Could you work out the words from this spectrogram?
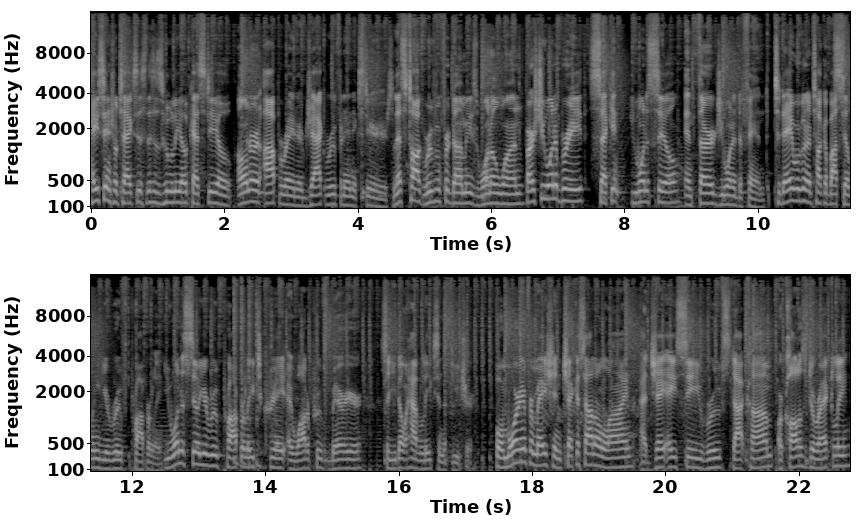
Hey Central Texas, this is Julio Castillo, owner and operator of Jack Roofing and Exteriors. Let's talk roofing for dummies 101. First, you want to breathe, second, you want to seal, and third, you want to defend. Today, we're going to talk about sealing your roof properly. You want to seal your roof properly to create a waterproof barrier so you don't have leaks in the future. For more information, check us out online at jacroofs.com or call us directly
